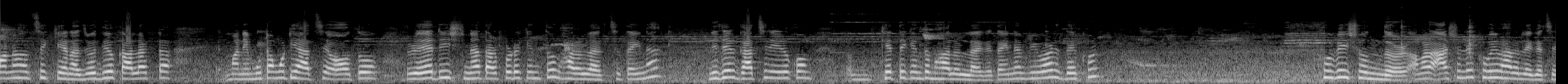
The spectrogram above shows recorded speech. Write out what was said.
মনে হচ্ছে কেনা, যদিও কালারটা মানে মোটামুটি আছে, অত রেডিশ না, তারপরে কিন্তু ভালো লাগছে, তাই না? নিজের গাছের এরকম খেতে কিন্তু ভালো লাগে, তাই না ভিউয়ার্স দেখুন। খুবই সুন্দর। আমার আসলে খুবই ভালো লেগেছে।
